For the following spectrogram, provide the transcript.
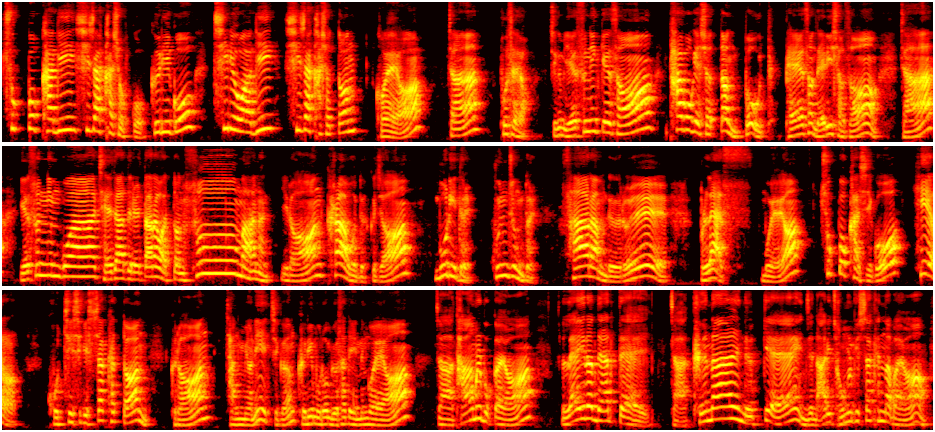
축복하기 시작하셨고, 그리고 치료하기 시작하셨던 거예요. 자, 보세요. 지금 예수님께서 타고 계셨던 boat, 배에서 내리셔서, 자, 예수님과 제자들을 따라왔던 수많은 이런 크라우드, 그죠? 무리들, 군중들, 사람들을 bless, 뭐예요? 축복하시고 heal, 고치시기 시작했던 그런 장면이 지금 그림으로 묘사되어 있는 거예요. 자, 다음을 볼까요? Later that day. 자, 그날 늦게 이제 날이 저물기 시작했나 봐요.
